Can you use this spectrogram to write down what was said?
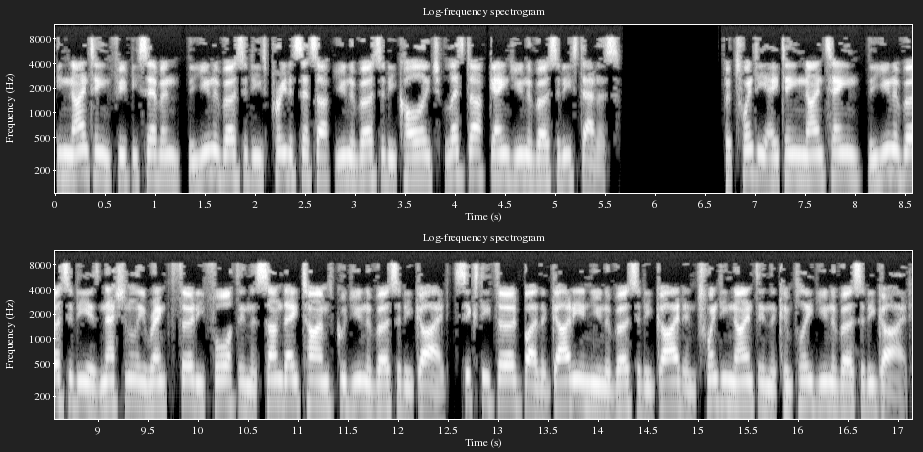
In 1957, the university's predecessor, University College, Leicester, gained university status. For 2018-19, the university is nationally ranked 34th in the Sunday Times Good University Guide, 63rd by the Guardian University Guide and 29th in the Complete University Guide.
